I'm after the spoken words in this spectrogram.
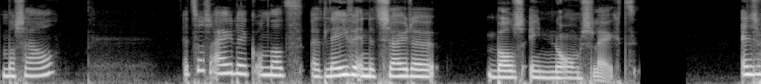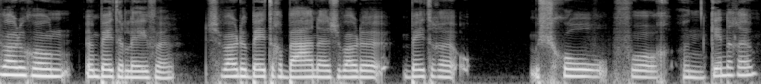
massaal? Het was eigenlijk omdat het leven in het zuiden was enorm slecht. En ze wouden gewoon een beter leven. Ze wouden betere banen, ze wouden betere school voor hun kinderen.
